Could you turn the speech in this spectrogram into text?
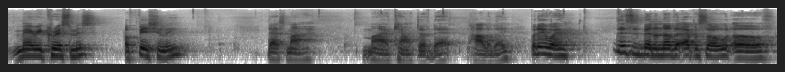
Merry Christmas officially. That's my my account of that holiday. But anyway, this has been another episode of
